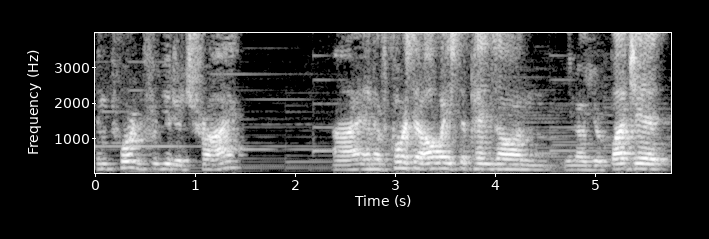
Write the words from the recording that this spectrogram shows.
important for you to try uh, and of course, it always depends on you know your budget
